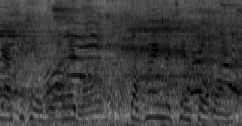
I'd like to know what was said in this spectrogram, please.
Yeah, she can. Behind the 10-foot line.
